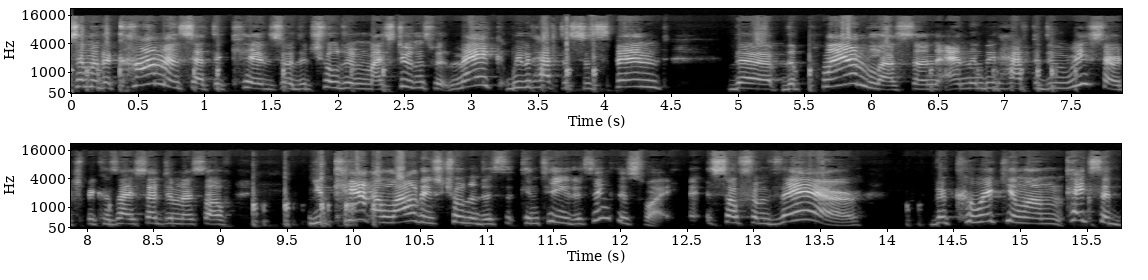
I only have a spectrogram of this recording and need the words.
some of the comments that the kids or the children, my students would make, we would have to suspend the the planned lesson and then we'd have to do research because I said to myself, you can't allow these children to continue to think this way. So from there, the curriculum takes a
